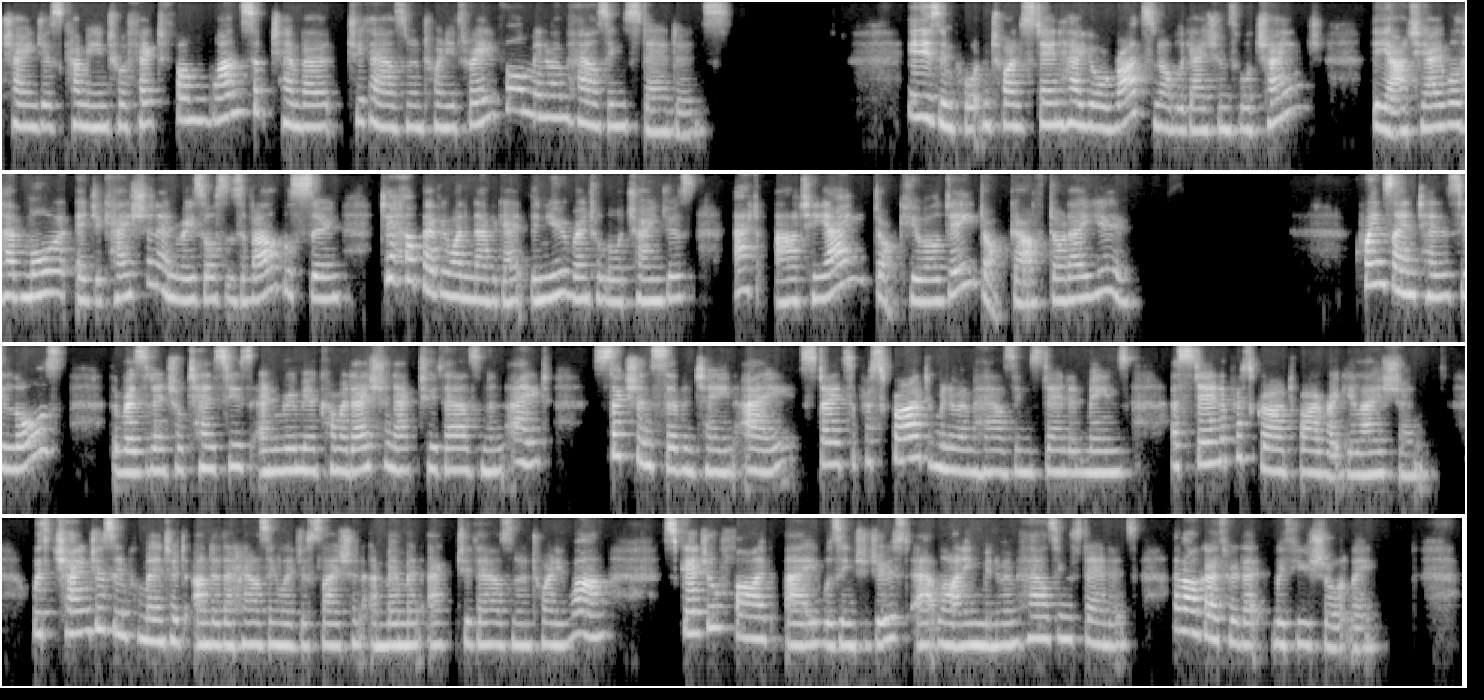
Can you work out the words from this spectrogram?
Changes coming into effect from 1 September 2023 for minimum housing standards. It is important to understand how your rights and obligations will change. The RTA will have more education and resources available soon to help everyone navigate the new rental law changes at rta.qld.gov.au. Queensland Tenancy Laws, the Residential Tenancies and Rooming Accommodation Act 2008, Section 17A states a prescribed minimum housing standard means a standard prescribed by regulation. With changes implemented under the Housing Legislation Amendment Act 2021, Schedule 5A was introduced outlining minimum housing standards, and I'll go through that with you shortly.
